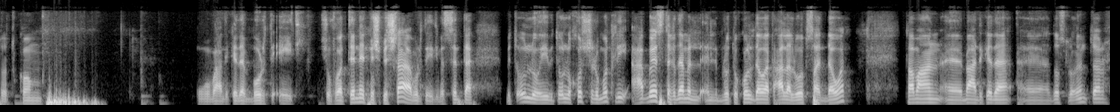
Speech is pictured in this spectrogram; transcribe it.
dot com وبعد كده port 80 شوف هو ال Telnet مش بيشتغل على port 80 بس انت بتقول له إيه؟ بتقول له خش remotely باستخدام البروتوكول دوت على ال website دوت. طبعا بعد كده دوس له enter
